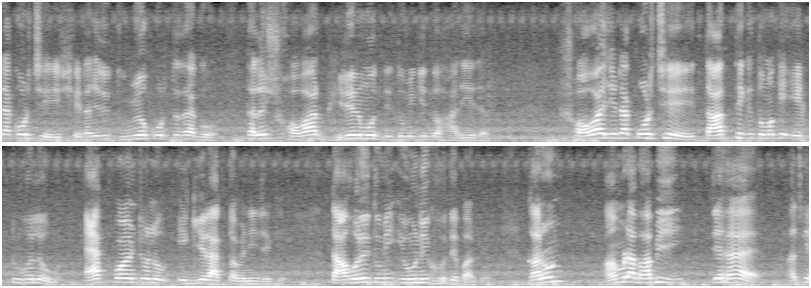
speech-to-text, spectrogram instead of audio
যেটা করছে, সেটা যদি তুমিও করতে থাকো, তাহলে সবার ভিড়ের মধ্যে তুমি কিন্তু হারিয়ে যাবে। সবাই যেটা করছে, তার থেকে তোমাকে একটু হলেও, এক পয়েন্ট হলেও এগিয়ে রাখতে হবে নিজেকে। তাহলেই তুমি ইউনিক হতে পারবে। কারণ আমরা ভাবি যে হ্যাঁ আজকে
